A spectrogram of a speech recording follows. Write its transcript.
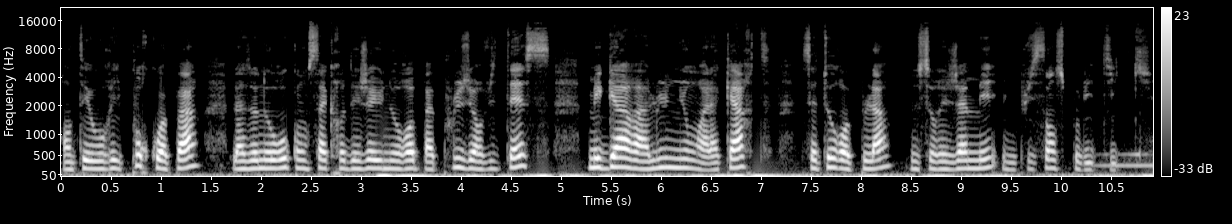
En théorie, pourquoi pas? La zone euro consacre déjà une Europe à plusieurs vitesses, mais gare à l'union à la carte, cette Europe-là ne serait jamais une puissance politique.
